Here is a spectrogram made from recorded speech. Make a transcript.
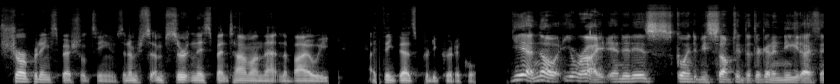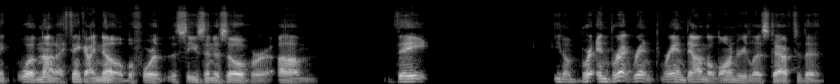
sharpening special teams, and I'm I'm certain they spent time on that in the bye week. I think that's pretty critical. Yeah, no, you're right, and it is going to be something that they're going to need. I think. Well, not I think I know before the season is over. Um, they, you know, and Brent ran, ran down the laundry list after the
